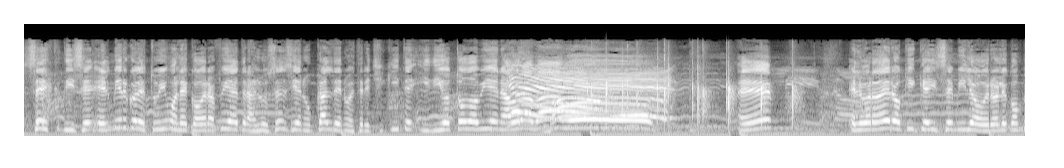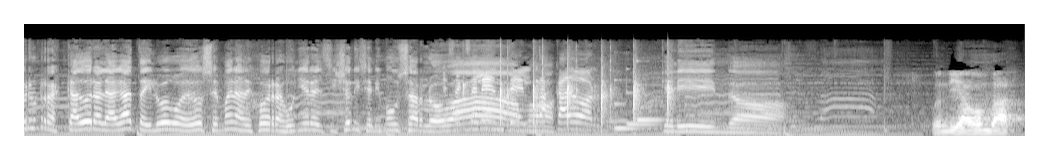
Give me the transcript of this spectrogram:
Sesc dice, el miércoles tuvimos la ecografía de translucencia nucal de nuestra chiquite y dio todo bien. Ahora vamos. ¿Eh? El verdadero Quique dice mi logro. Le compré un rascador a la gata y luego de dos semanas dejó de rasguñar el sillón y se animó a usarlo. Es excelente el ¡Vamos! rascador. Qué lindo. Buen día, bomba.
